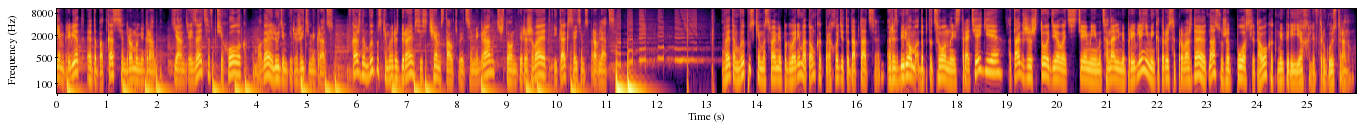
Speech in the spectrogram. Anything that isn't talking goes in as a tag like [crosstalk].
Всем привет, это подкаст «Синдром иммигранта». Я Андрей Зайцев, психолог, помогаю людям пережить иммиграцию. В каждом выпуске мы разбираемся, с чем сталкивается иммигрант, что он переживает и как с этим справляться. В этом выпуске мы с вами поговорим о том, как проходит адаптация. Разберем адаптационные стратегии, а также что делать с теми эмоциональными проявлениями, которые сопровождают нас уже после того, как мы переехали в другую страну.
